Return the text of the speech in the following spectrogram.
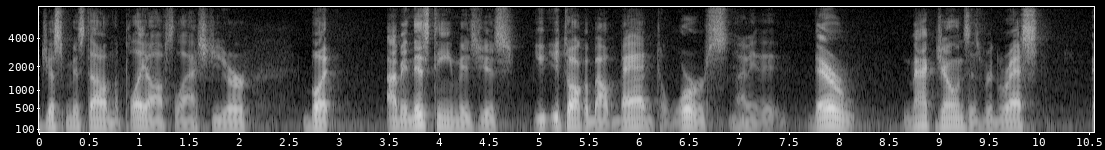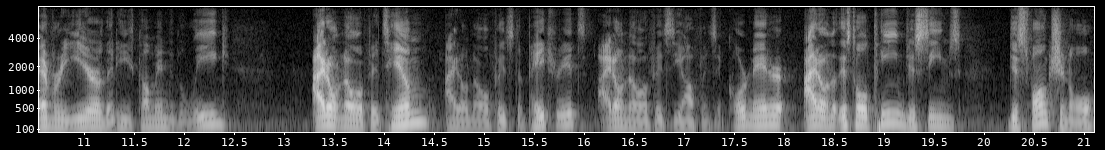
just missed out on the playoffs last year. But I mean, this team is just you, you talk about bad to worse. Mm-hmm. I mean, they're Mac Jones has regressed every year that he's come into the league. I don't know if it's him. I don't know if it's the Patriots. I don't know if it's the offensive coordinator. I don't know. This whole team just seems dysfunctional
